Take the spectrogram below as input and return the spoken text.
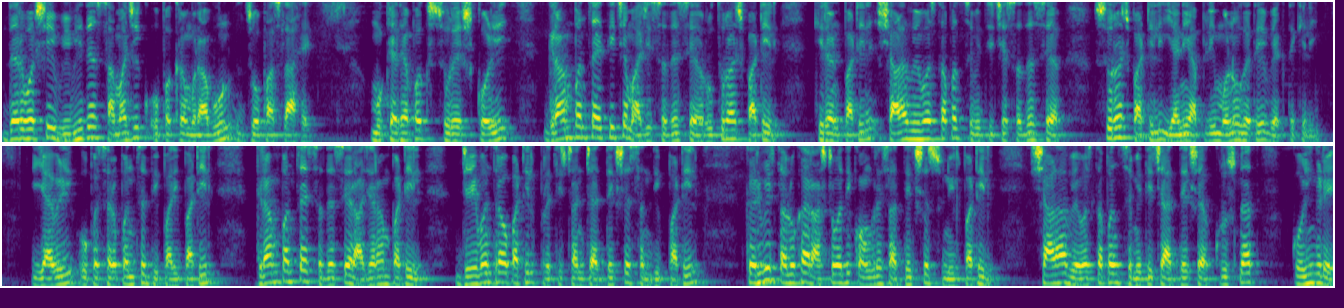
दरवर्षी विविध सामाजिक उपक्रम राबवून जोपासला आहे. मुख्याध्यापक सुरेश कोळी ग्रामपंचायतीचे माजी सदस्य ऋतुराज पाटील किरण पाटील शाळा व्यवस्थापन समितीचे सदस्य सूरज पाटील यांनी आपली मनोगते व्यक्त केली. यावेळी उपसरपंच दीपाली पाटील ग्रामपंचायत सदस्य राजाराम पाटील जयवंतराव पाटील प्रतिष्ठानचे अध्यक्ष संदीप पाटील करवीर तालुका राष्ट्रवादी काँग्रेस अध्यक्ष सुनील पाटील शाळा व्यवस्थापन समितीचे अध्यक्ष कृष्णात कोईंगडे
